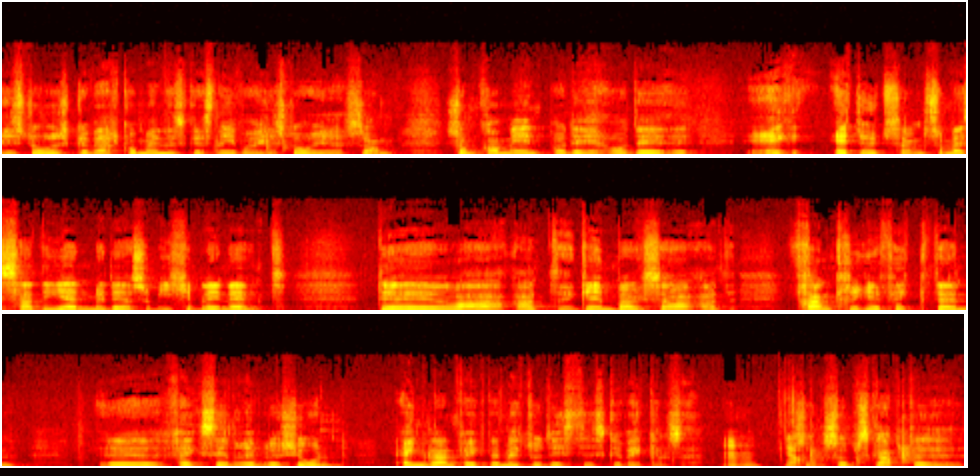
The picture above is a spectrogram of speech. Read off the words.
historiske verk om menneskets liv og historie som, som kom inn på det. Og det et utsagn som er satt igjen med det som ikke ble nevnt, det var at Grimberg sa at Frankrike fikk, den, eh, fikk sin revolusjon. England fikk den metodistiske vekkelse, mm -hmm, ja. som, som, skapte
